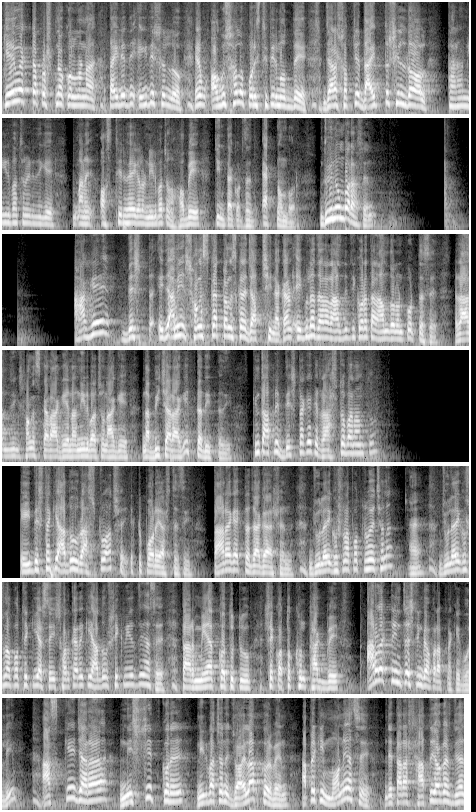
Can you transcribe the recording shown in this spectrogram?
কেউ একটা প্রশ্ন করল না, তাইলে এই দেশের লোক এরকম অগুছালো পরিস্থিতির মধ্যে যারা সবচেয়ে দায়িত্বশীল দল, তারা নির্বাচনের দিকে মানে অস্থির হয়ে গেল, নির্বাচন হবে, চিন্তা করছে। এক নম্বর। দুই নম্বর আসেন। আগে দেশটা এই যে আমি সংস্কার টংস্কারে যাচ্ছি না, কারণ এগুলো যারা রাজনীতি করে তারা আন্দোলন করতেছে। রাজনীতি সংস্কার আগে না নির্বাচন আগে, না বিচার আগে, ইত্যাদি ইত্যাদি। কিন্তু আপনি দেশটাকে রাষ্ট্র বানান তো? এই দেশটা কি আদৌ রাষ্ট্র আছে? একটু পরে আসতেছি। তার আগে একটা জায়গায় আসেন। জুলাই ঘোষণাপত্র হয়েছে না? হ্যাঁ। জুলাই ঘোষণাপত্রে কি আসছে এই সরকারে কি আদৌ স্বীকৃতি আছে? তার মেয়াদ কতটুক? সে কতক্ষণ থাকবে? আরও একটা ইন্টারেস্টিং ব্যাপার আপনাকে বলি। আজকে যারা নিশ্চিত করে নির্বাচনে জয়লাভ করবেন আপনার কি মনে আছে যে তারা সাতই আগস্ট দুই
